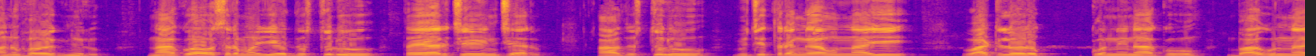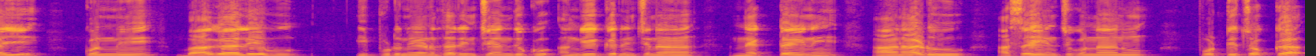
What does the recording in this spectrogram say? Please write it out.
అనుభవజ్ఞులు. నాకు అవసరమయ్యే దుస్తులు తయారు చేయించారు. ఆ దుస్తులు విచిత్రంగా ఉన్నాయి. వాటిలో కొన్ని నాకు బాగున్నాయి కొన్ని బాగాలేవు. ఇప్పుడు నేను ధరించేందుకు అంగీకరించిన నెక్టైని ఆనాడు అసహించుకున్నాను. పొట్టి చొక్క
